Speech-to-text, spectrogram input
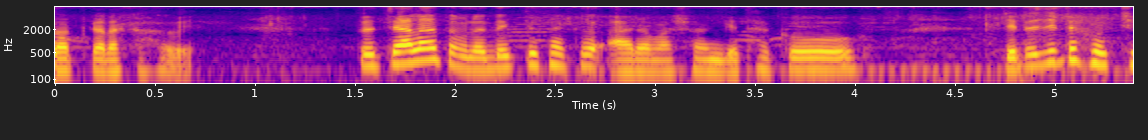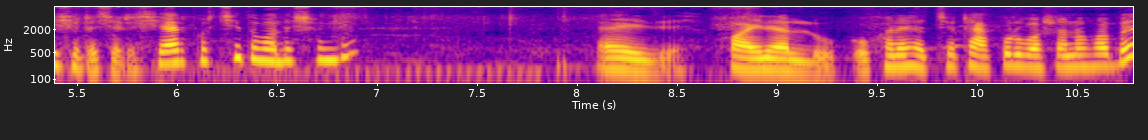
লটকা রাখা হবে। তো চালা তোমরা দেখতে থাকো আর আমার সঙ্গে থাকো। যেটা যেটা হচ্ছে সেটা সেটা শেয়ার করছি তোমাদের সঙ্গে। এই যে ফাইনাল লুক ওখানে হচ্ছে ঠাকুর বসানো হবে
